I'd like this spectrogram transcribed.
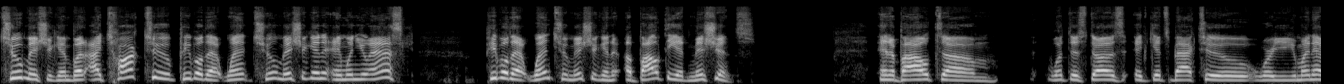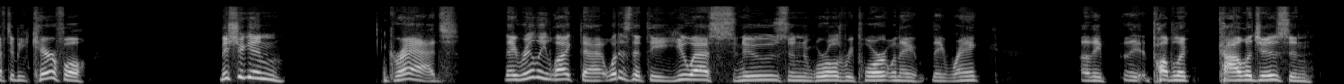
to Michigan, but I talked to people that went to Michigan, and when you ask people that went to Michigan about the admissions and about um, what this does, it gets back to where you, might have to be careful. Michigan grads, they really like that. What is it? The U.S. News and World Report when they they rank uh, the, the public colleges and,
